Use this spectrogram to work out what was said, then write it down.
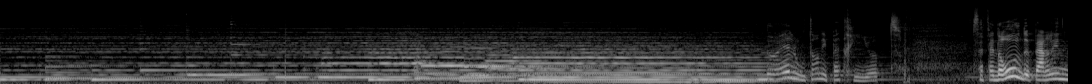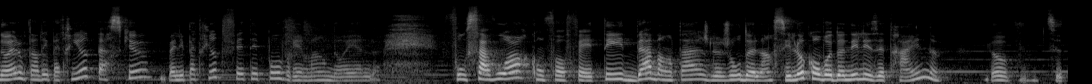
Noël au temps des patriotes. Ça fait drôle de parler de Noël au temps des patriotes parce que ben, les patriotes ne fêtaient pas vraiment Noël. Il faut savoir qu'on va fêter davantage le jour de l'an. C'est là qu'on va donner les étrennes. Là, vous dites,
